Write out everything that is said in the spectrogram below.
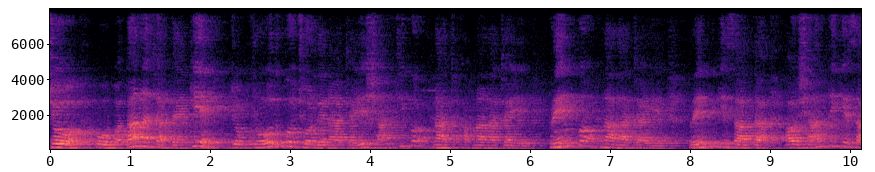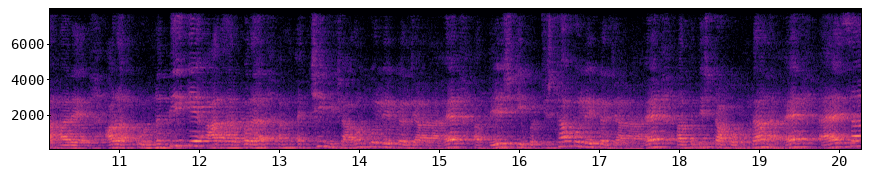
जो वो बताना चाहते हैं कि जो क्रोध को छोड़ देना चाहिए, शांति को अपना, अपनाना चाहिए, प्रेम को अपनाना चाहिए, प्रेम के साथ और शांति के सहारे और उन्नति के आधार पर हम अच्छे विचारों को लेकर जाना है और देश की प्रतिष्ठा को लेकर जाना है और प्रतिष्ठा को बढ़ाना है, ऐसा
